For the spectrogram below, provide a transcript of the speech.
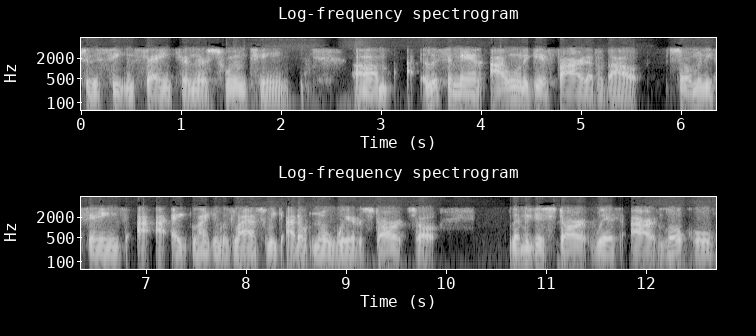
to the Seton Saints and their swim team. Um, listen, man, I want to get fired up about so many things. I, I like it was last week. I don't know where to start, so let me just start with our local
